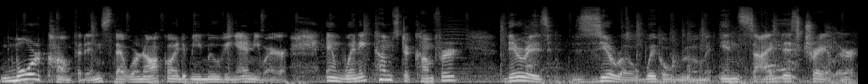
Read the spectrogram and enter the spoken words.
more confidence that we're not going to be moving anywhere. And when it comes to comfort, there is zero wiggle room inside this trailer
